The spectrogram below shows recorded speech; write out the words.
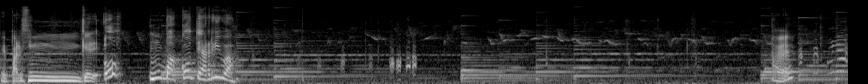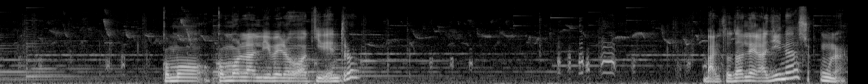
Me parece increíble ¡Oh! un bacote arriba. A ver. ¿Cómo, cómo la libero aquí dentro? Vale, total de gallinas, una.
